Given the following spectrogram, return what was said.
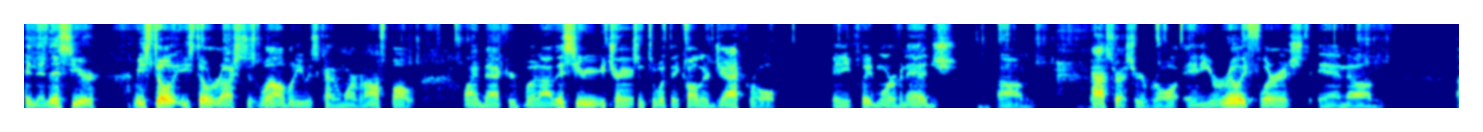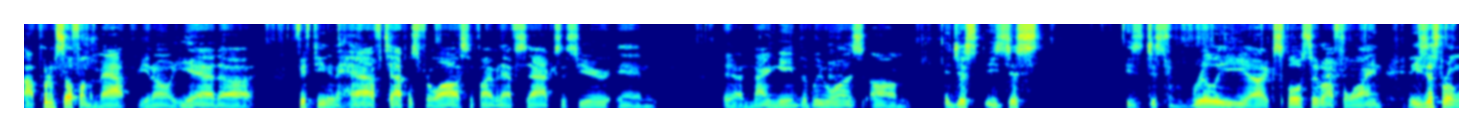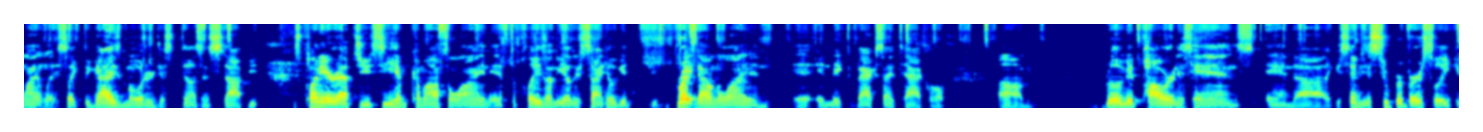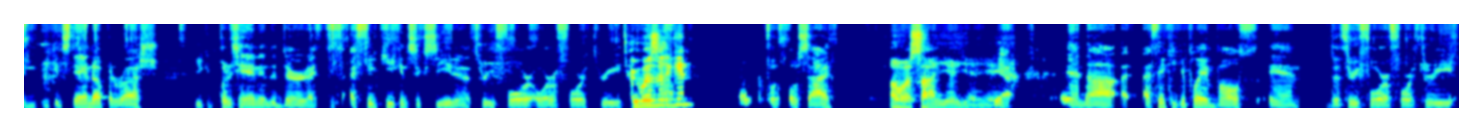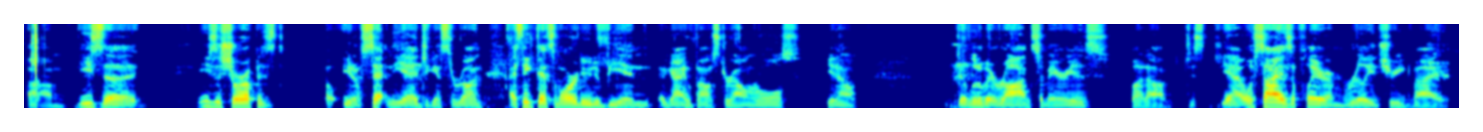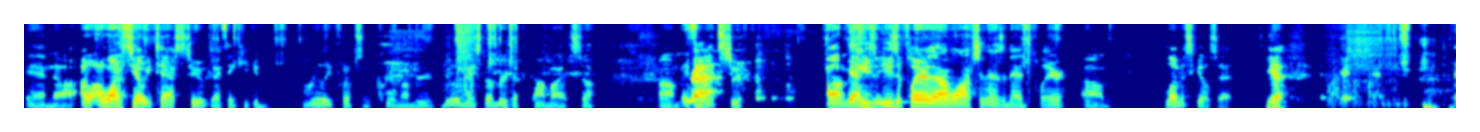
And then this year, I mean, he still he still rushed as well, but he was kind of more of an off-ball linebacker. But uh, this year, he transitioned to what they call their jack role, and he played more of an edge um, pass rusher role, and he really flourished and um, uh, put himself on the map. You know, he had uh, 15 and a half tackles for loss and five and a half sacks this year, and you know, nine games, I believe it was. Um, and just he's just he's just really uh, explosive off the line, and he's just relentless. Like the guy's motor just doesn't stop. You- There's plenty of reps. You see him come off the line, and if the play's on the other side, he'll get right down the line and and make the backside tackle. Um, really good power in his hands, and uh, like I said, he's just super versatile. He can he can stand up and rush. He can put his hand in the dirt. I th- I think he can succeed in a three four or a four three. Who was it again? Ossai. Oh, Ossai. Yeah, yeah, yeah. Yeah. and uh, I- I think he can play in both. And the three four or four three. Um, he's the he's the shore up his you know setting the edge against the run. I think that's more due to being a guy who bounced around roles. You know, a little bit raw in some areas. But um, just yeah, Ossai is a player I'm really intrigued by, and uh, I, I want to see how he tests too because I think he could really put up some cool numbers, really nice numbers at the combine. So, um, if Right. he gets to, um, yeah, he's he's a player that I'm watching as an edge player. Um, love his skill set. Yeah.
